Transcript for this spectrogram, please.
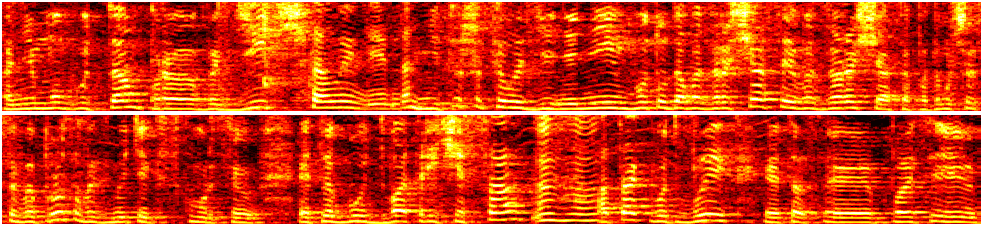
они могут там проводить Целый день, да? Не то, что целый день, они могут туда возвращаться и возвращаться, потому что если вы просто возьмете экскурсию, это будет 2-3 часа, а так вот вы это, э, посе-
